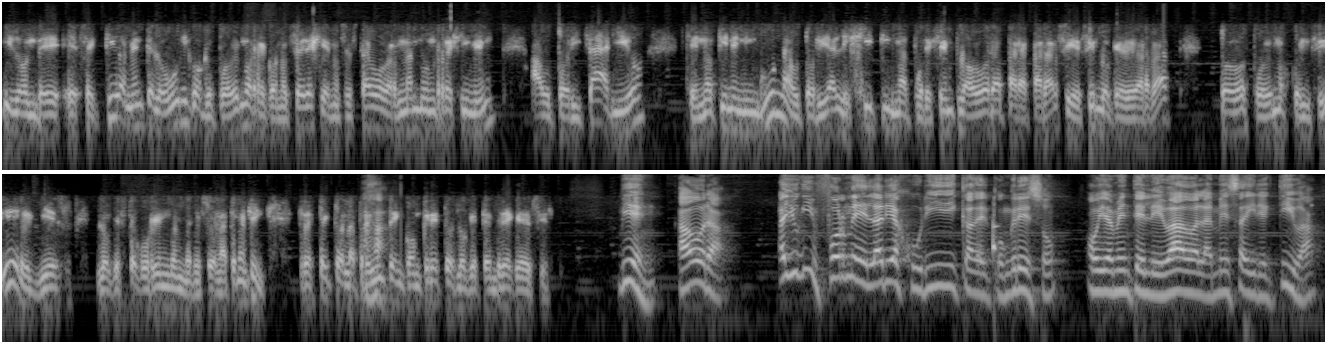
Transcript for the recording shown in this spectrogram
y donde efectivamente lo único que podemos reconocer es que nos está gobernando un régimen autoritario que no tiene ninguna autoridad legítima, por ejemplo, ahora para pararse y decir lo que de verdad todos podemos coincidir y es lo que está ocurriendo en Venezuela. Pero en fin, respecto a la pregunta en concreto es lo que tendría que decir. Bien, ahora, hay un informe del área jurídica del Congreso, obviamente elevado a la mesa directiva,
